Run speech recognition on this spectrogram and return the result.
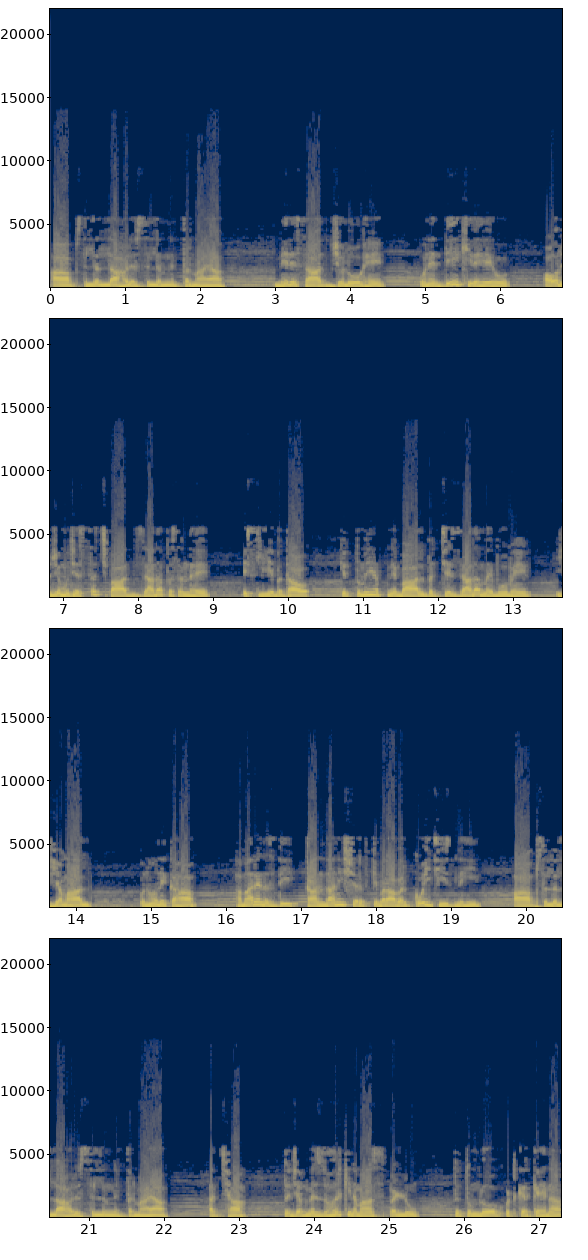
آپ صلی اللہ علیہ وسلم نے فرمایا، میرے ساتھ جو لوگ ہیں انہیں دیکھ ہی رہے ہو اور جو مجھے سچ بات زیادہ پسند ہے، اس لیے بتاؤ کہ تمہیں اپنے بال بچے زیادہ محبوب ہیں یا مال؟ انہوں نے کہا، ہمارے نزدیک خاندانی شرف کے برابر کوئی چیز نہیں، آپ صلی اللہ علیہ وسلم نے فرمایا اچھا تو جب میں ظہر کی نماز پڑھ لوں، تو تم لوگ اٹھ کر کہنا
